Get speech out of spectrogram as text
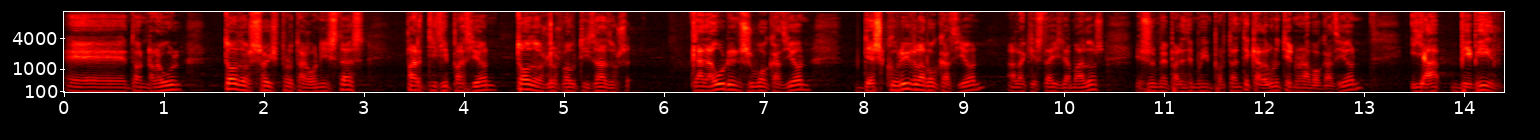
eh, don Raúl, todos sois protagonistas, participación, todos los bautizados cada uno en su vocación, descubrir la vocación a la que estáis llamados, eso me parece muy importante, cada uno tiene una vocación y a vivir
